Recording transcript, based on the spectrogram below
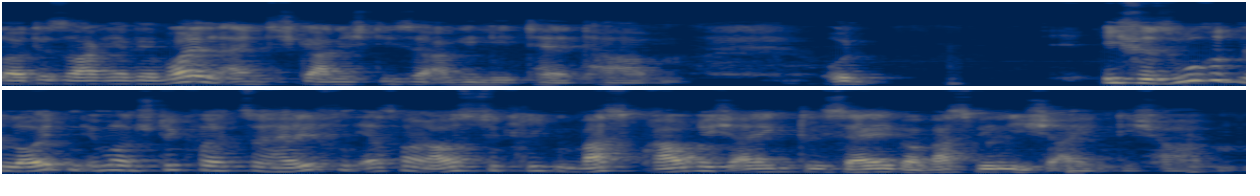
Leute sagen, ja, wir wollen eigentlich gar nicht diese Agilität haben. Und ich versuche den Leuten immer ein Stück weit zu helfen, erstmal rauszukriegen, was brauche ich eigentlich selber, was will ich eigentlich haben.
